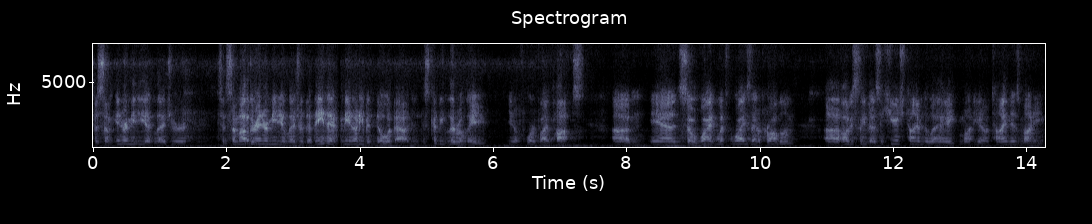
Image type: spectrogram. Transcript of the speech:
to some intermediate ledger to some other intermediate ledger that they may not even know about. And this could be literally you know four or five hops. Um, and so why what, why is that a problem? Uh, obviously, that's a huge time delay. You know, time is money.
